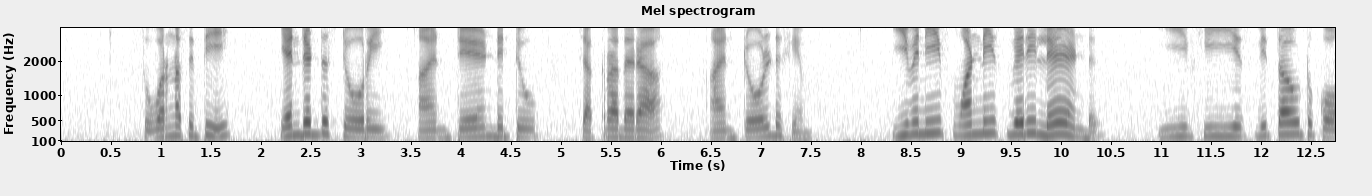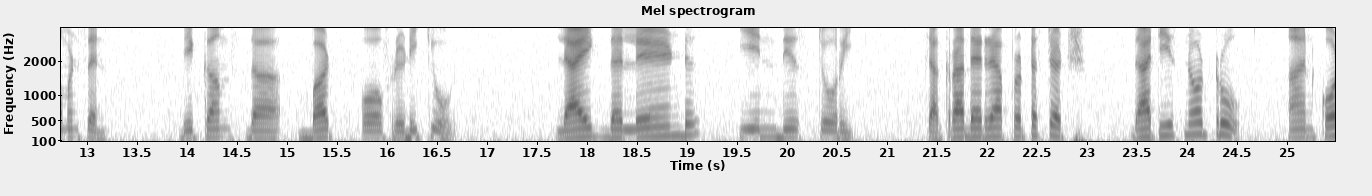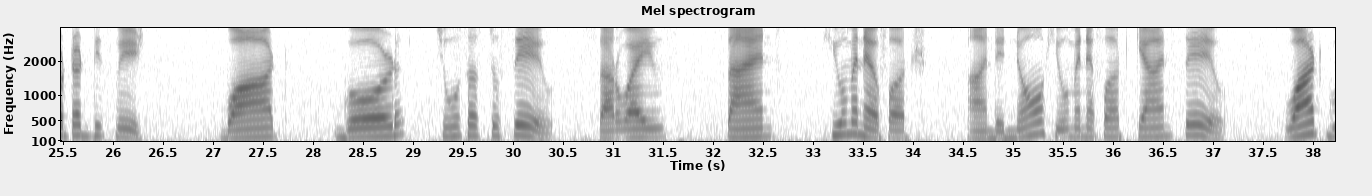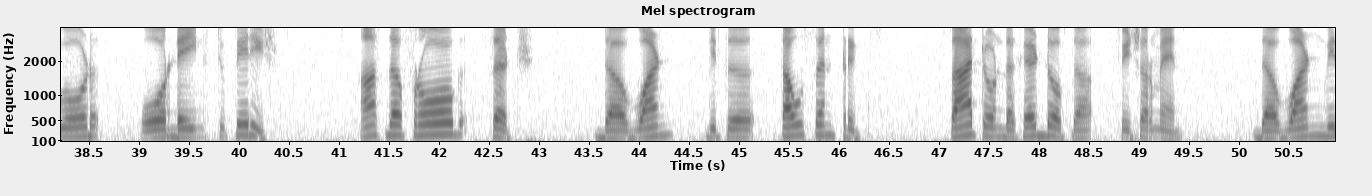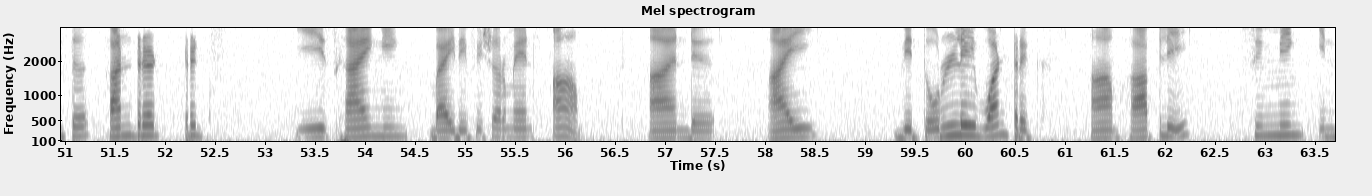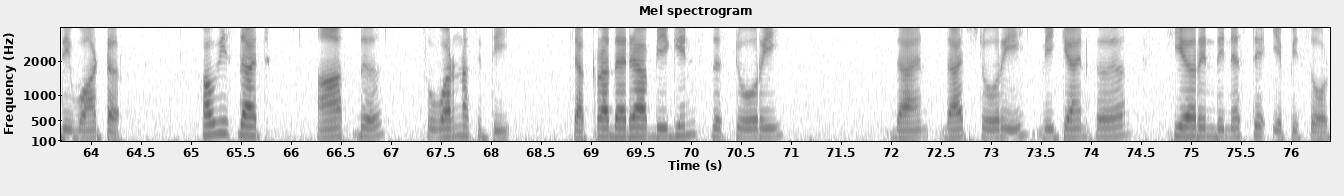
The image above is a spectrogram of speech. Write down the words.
Suvarnasiddhi ended the story and turned to Chakradhara and told him, Even if one is very learned, if he is without common sense, becomes the butt of ridicule. Like the learned in this story, Chakradhara protested that is not true and quoted this verse What God chooses to save survives science, human effort and no human effort can save what God ordains to perish. As the frog said, the one with a thousand tricks sat on the head of the fisherman. The one with a hundred tricks is hanging by the fisherman's arm, and I, with only one trick, am happily swimming in the water. How is that? asked Suvarnasiddhi. Chakradhara begins the story. Then that story we can hear here in the next episode.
